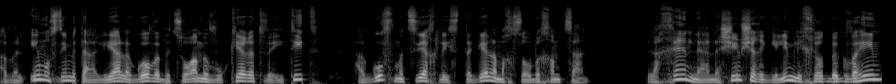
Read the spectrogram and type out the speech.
אבל אם עושים את העלייה לגובה בצורה מבוקרת ואיטית, הגוף מצליח להסתגל למחסור בחמצן. לכן, לאנשים שרגילים לחיות בגבהים,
